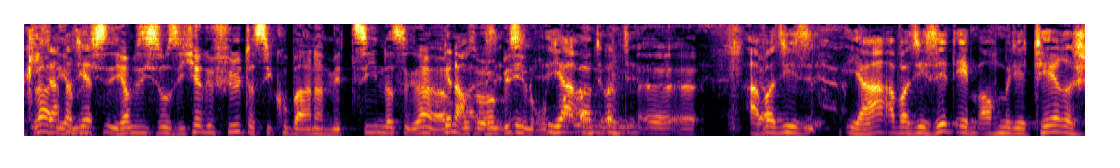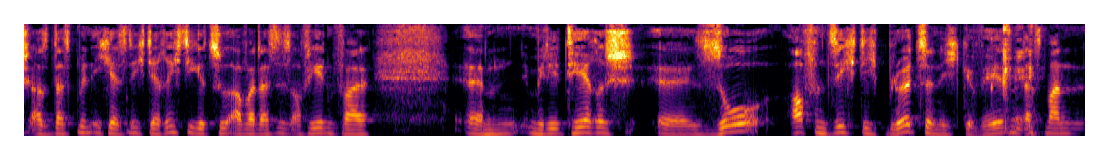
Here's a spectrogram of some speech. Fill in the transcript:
klar, die haben, jetzt- sich, die haben sich so sicher gefühlt, dass die Kubaner mitziehen, dass sie ja, Genau, ein bisschen ja, und- und- dann, äh, äh, Aber sie, ja, aber sie sind eben auch militärisch, also das bin ich jetzt nicht der Richtige zu, aber das ist auf jeden Fall ähm, militärisch äh, so offensichtlich blödsinnig gewesen, dass man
